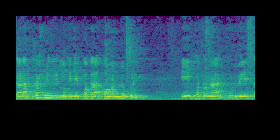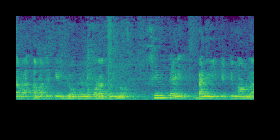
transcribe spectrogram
প্রশাসনিক লোকেদের কথা অমান্য করি। এই ঘটনার পূর্বে তারা আমাদেরকে হেয়পূর্ণ করার জন্য ছিনতাই বানিয়ে একটি মামলা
